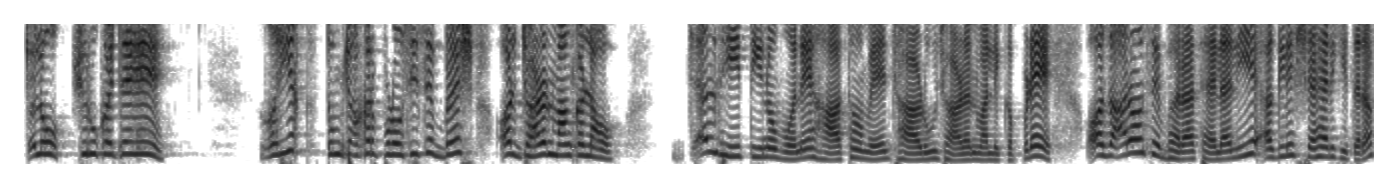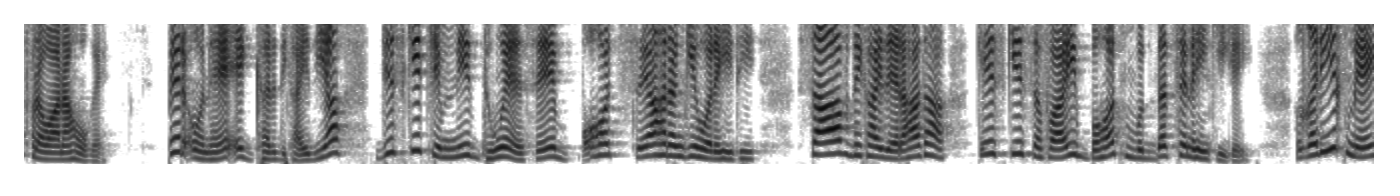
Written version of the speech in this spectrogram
چلو، شروع کرتے ہیں۔ غریق، تم جا کر پڑوسی سے برش اور جھاڑن مانگ کر لاؤ۔ جلد ہی تینوں بونے ہاتھوں میں جھاڑو، جھاڑن والے کپڑے اوزاروں سے بھرا تھیلا لیے اگلے شہر کی طرف روانہ ہو گئے۔ پھر انہیں ایک گھر دکھائی دیا، جس کی چمنی دھوئیں سے بہت سیاہ رنگ کی ہو رہی تھی۔ صاف دکھائی دے رہا تھا کہ اس کی صفائی بہت مدت سے نہیں کی گئی۔ غریق نے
